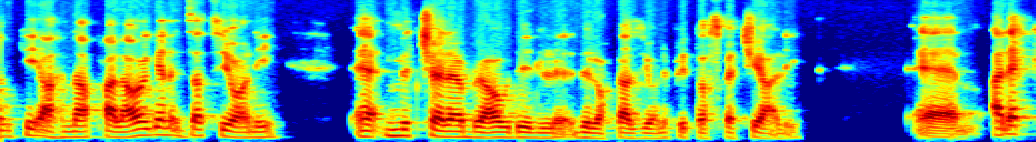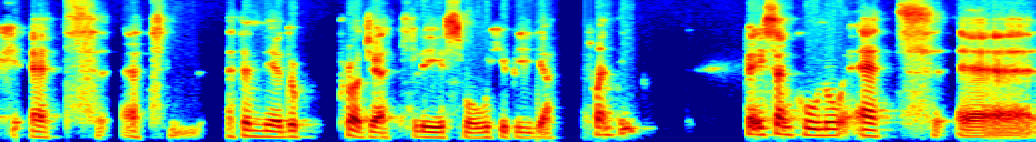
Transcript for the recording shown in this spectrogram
anki aħna bħala organizzazzjoni eh, niċċelebraw dil-okkażjoni pjuttost speċjali. Eh, għalhekk qed inniedu proġett li jismu Wikipedia 20 fej se nkunu qed eh,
